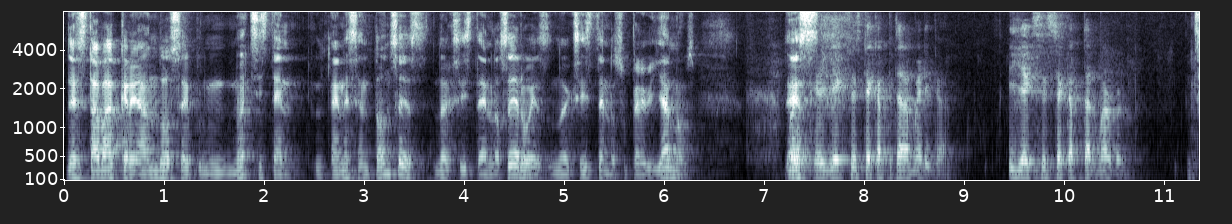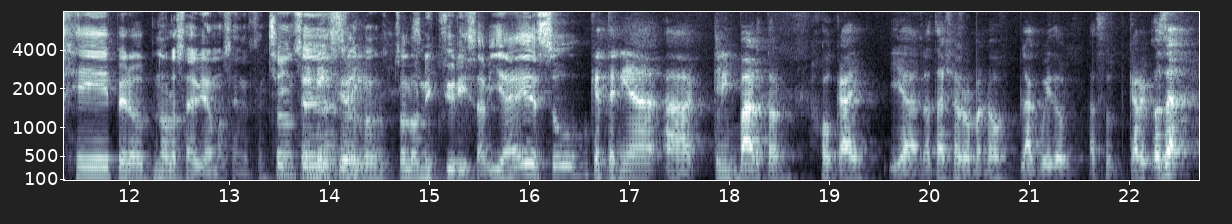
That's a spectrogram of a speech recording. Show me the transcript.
estaba creándose, no existen, en ese entonces no existen los héroes, no existen los supervillanos. Pues Es- que ya existe Capitán América. Y ya existe Captain Marvel. Sí, pero no lo sabíamos en ese Sí, entonces. y Nick Fury. Solo, solo Nick Fury sabía eso. Que tenía a Clint Barton, Hawkeye, y a Natasha Romanoff, Black Widow, a su cargo. O sea,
